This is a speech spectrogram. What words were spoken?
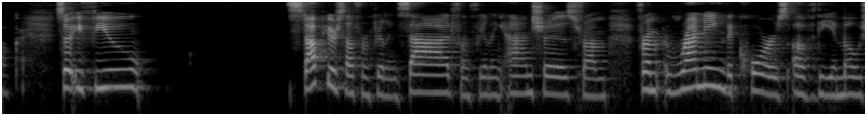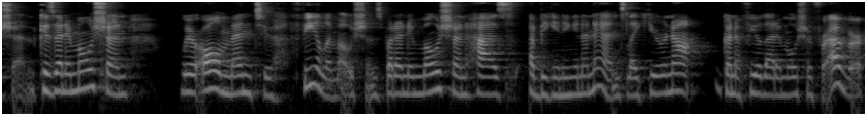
Okay. so if you stop yourself from feeling sad from feeling anxious from from running the course of the emotion because an emotion we're all meant to feel emotions but an emotion has a beginning and an end. Like you're not going to feel that emotion forever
